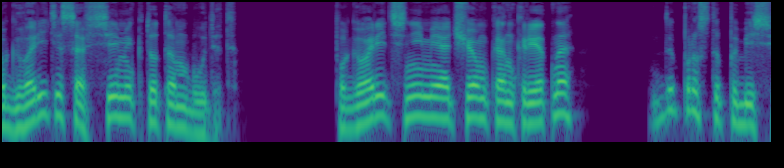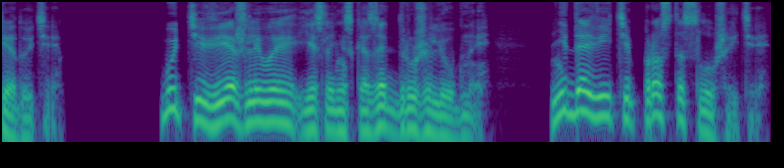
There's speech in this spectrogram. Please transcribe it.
Поговорите со всеми, кто там будет. Поговорить с ними о чем конкретно? Да просто побеседуйте. Будьте вежливы, если не сказать дружелюбны. Не давите, просто слушайте.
